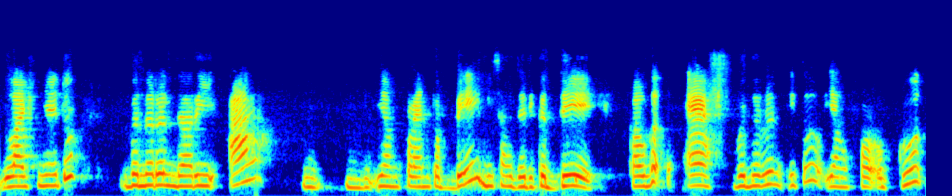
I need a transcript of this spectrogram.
life-nya itu beneran dari A yang plan ke B bisa jadi ke D. Kalau enggak ke F, beneran itu yang for good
